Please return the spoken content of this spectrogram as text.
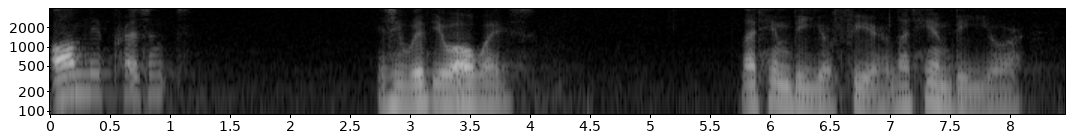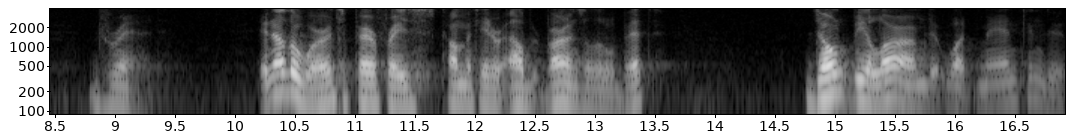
omnipresent? Is he with you always? Let him be your fear. Let him be your dread. In other words, paraphrase commentator Albert Barnes a little bit, don't be alarmed at what man can do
